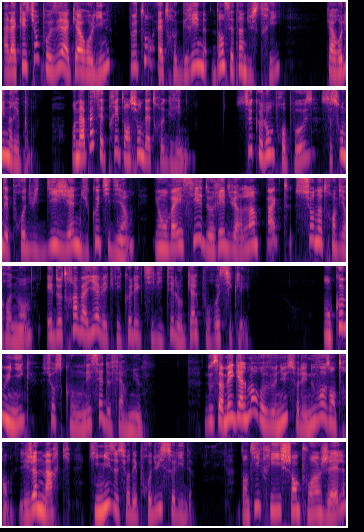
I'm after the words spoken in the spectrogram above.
À la question posée à Caroline, peut-on être green dans cette industrie? Caroline répond On n'a pas cette prétention d'être green. Ce que l'on propose, ce sont des produits d'hygiène du quotidien et on va essayer de réduire l'impact sur notre environnement et de travailler avec les collectivités locales pour recycler. On communique sur ce qu'on essaie de faire mieux. Nous sommes également revenus sur les nouveaux entrants, les jeunes marques, qui misent sur des produits solides. Dentifrice, shampoing, gel,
